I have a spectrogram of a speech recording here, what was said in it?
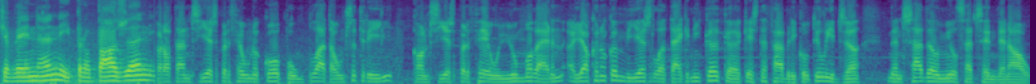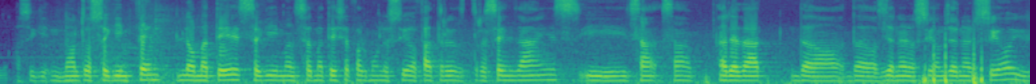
que venen i proposen. Però tant si és per fer una copa, un plat o un setrill, com si és per fer un llum modern, allò que no canvia és la tècnica que aquesta fàbrica utilitza d'ençà del 1719. O sigui, nosaltres seguim fent el mateix, seguim en la mateixa formulació fa 300 anys i s'ha heredat de, de generació en generació i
